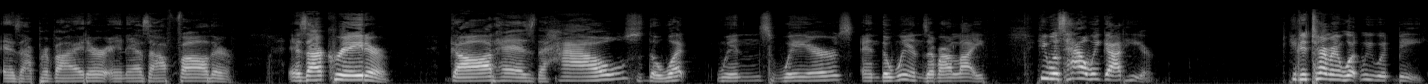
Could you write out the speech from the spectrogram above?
as our provider, and as our Father. As our Creator, God has the hows, the what, wins, wheres, and the wins of our life. He was how we got here. He determined what we would be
